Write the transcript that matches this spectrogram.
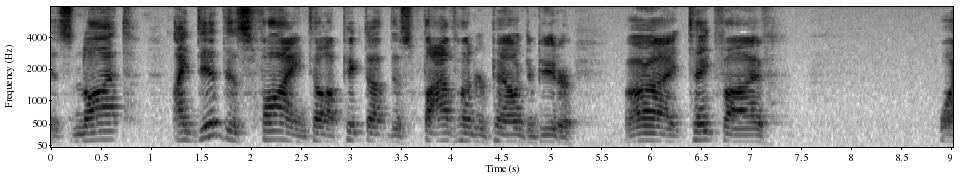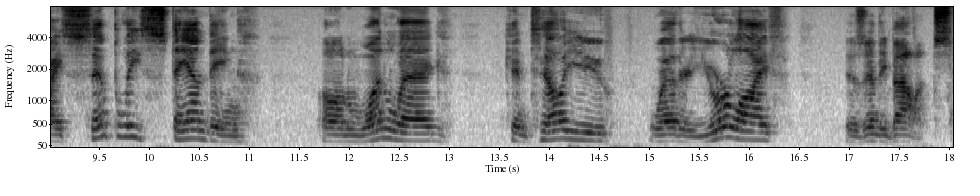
It's not... I did this fine until I picked up this 500 pound computer. All right, take five. Why, simply standing on one leg can tell you whether your life is in the balance.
